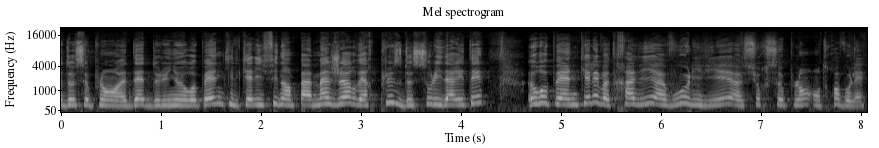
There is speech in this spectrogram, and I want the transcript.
de ce plan d'aide de l'Union européenne qu'il qualifie d'un pas majeur vers plus de solidarité européenne. Quel est votre avis à vous, Olivier, sur ce plan en trois volets?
